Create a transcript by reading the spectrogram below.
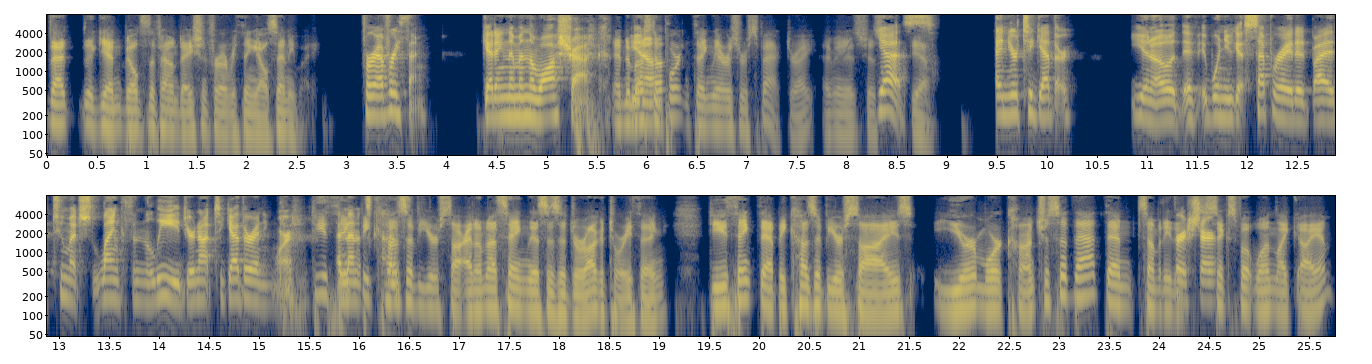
that again builds the foundation for everything else anyway. for everything getting them in the wash rack And the most know? important thing there is respect, right? I mean, it's just yes yeah. and you're together you know if when you get separated by too much length in the lead you're not together anymore Do you think because of your size, and I'm not saying this is a derogatory thing, do you think that because of your size, you're more conscious of that than somebody that's sure. six foot one like I am?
